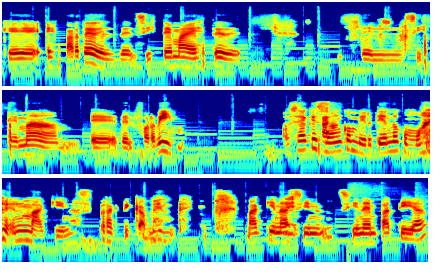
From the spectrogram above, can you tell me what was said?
que es parte del, sistema este, del sistema eh, del Fordismo. O sea que se van convirtiendo como en máquinas prácticamente. Máquinas sin, sin empatía,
